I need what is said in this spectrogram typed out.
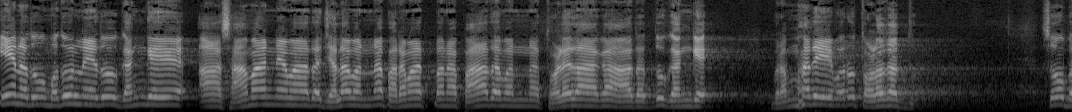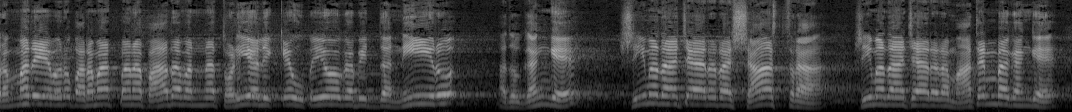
ಏನದು? ಮೊದಲನೇದು, ಗಂಗೆ ಆ ಸಾಮಾನ್ಯವಾದ ಜಲವನ್ನು, ಪರಮಾತ್ಮನ ಪಾದವನ್ನು ತೊಳೆದಾಗ ಆದದ್ದು ಗಂಗೆ. ಬ್ರಹ್ಮದೇವರು ತೊಳೆದದ್ದು. ಸೊ ಬ್ರಹ್ಮದೇವರು ಪರಮಾತ್ಮನ ಪಾದವನ್ನು ತೊಳೆಯಲಿಕ್ಕೆ ಉಪಯೋಗ ಬಿದ್ದ ನೀರು, ಅದು ಗಂಗೆ. ಶ್ರೀಮದಾಚಾರ್ಯರ ಶಾಸ್ತ್ರ, ಶ್ರೀಮದಾಚಾರ್ಯರ ಮಾತೆಂಬ ಗಂಗೆ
